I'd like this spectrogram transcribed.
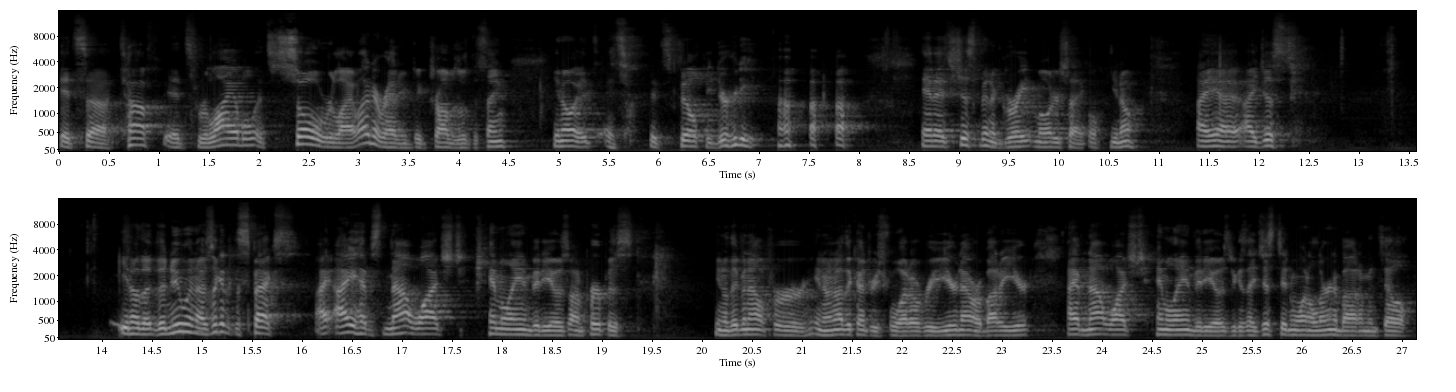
It's uh, tough. It's reliable. It's so reliable. I've never had any big troubles with this thing. You know, it's it's it's filthy dirty, and it's just been a great motorcycle. You know, I uh, I just, you know, the the new one. I was looking at the specs. I, I have not watched Himalayan videos on purpose you know, they've been out for, you know, in other countries for what, over a year now or about a year. I have not watched Himalayan videos because I just didn't want to learn about them until,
